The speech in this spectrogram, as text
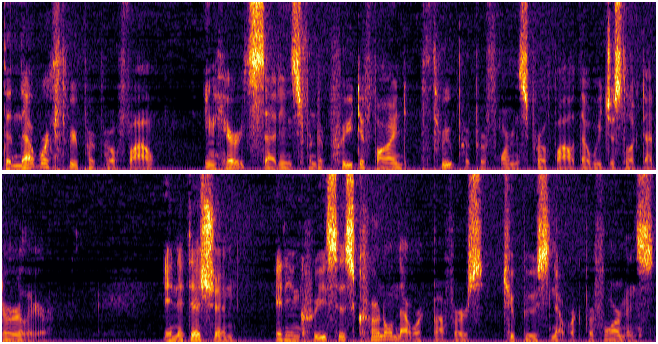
The network throughput profile inherits settings from the predefined throughput performance profile that we just looked at earlier. In addition, it increases kernel network buffers to boost network performance.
